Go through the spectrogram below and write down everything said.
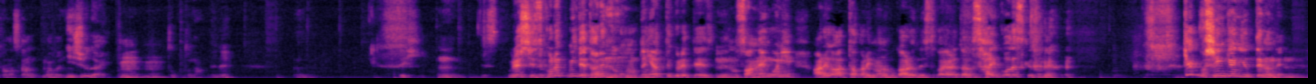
田中さん、まだ20代うんうん。ってことなんでね。ぜひ。うん。です。嬉しいです。これ見て誰かが本当にやってくれて、うん3年後にあれがあったから今の僕あるんですとか言われたら最高ですけどね。結構真剣に言ってるんで。うん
